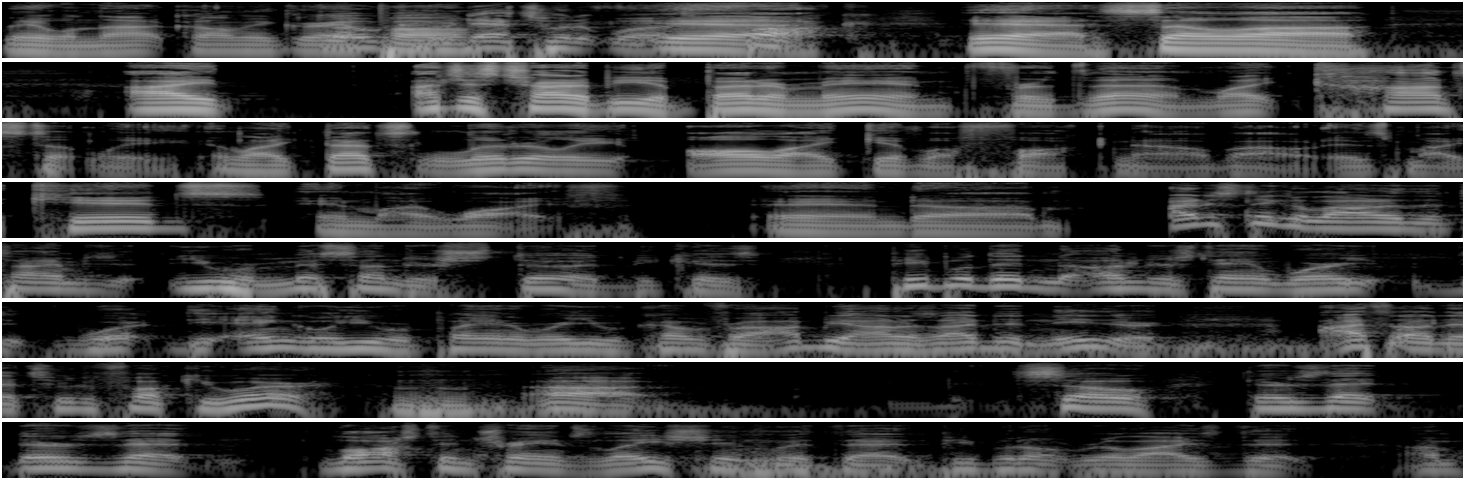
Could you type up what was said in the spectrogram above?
They will not call me Grandpa. Goku, that's what it was. Yeah. Fuck. Yeah. So uh, I I just try to be a better man for them, like constantly, and like that's literally all I give a fuck now about is my kids and my wife. And um, I just think a lot of the times you were misunderstood because people didn't understand where what the angle you were playing or where you were coming from. I'll be honest, I didn't either. I thought that's who the fuck you were. Uh, so there's that there's that lost in translation with that. People don't realize that I'm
